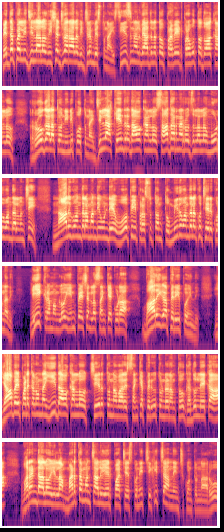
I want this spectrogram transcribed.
పెద్దపల్లి జిల్లాలో విషజ్వరాలు విజృంభిస్తున్నాయి. సీజనల్ వ్యాధులతో ప్రైవేట్ ప్రభుత్వ దవాఖాన్లో రోగాలతో నిండిపోతున్నాయి. జిల్లా కేంద్ర దవాఖాన్లో సాధారణ రోజులలో మూడు వందల నుంచి నాలుగు వందల మంది ఉండే ఓపీ ప్రస్తుతం తొమ్మిది వందలకు చేరుకున్నది. ఈ క్రమంలో ఇన్పేషెంట్ల సంఖ్య కూడా భారీగా పెరిగిపోయింది. యాభై పడకలున్న ఈ దవాఖాన్లో చేరుతున్న వారి సంఖ్య పెరుగుతుండడంతో గదులు లేక వరండాలో ఇలా మడత మంచాలు ఏర్పాటు చేసుకుని చికిత్స అందించుకుంటున్నారు.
